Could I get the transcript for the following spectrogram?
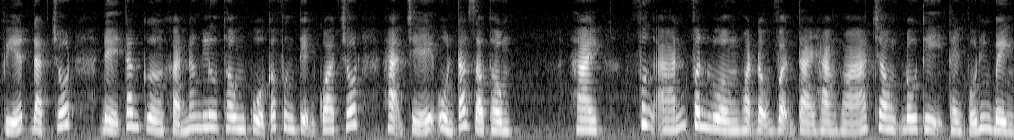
phía đặt chốt để tăng cường khả năng lưu thông của các phương tiện qua chốt, hạn chế ùn tắc giao thông. 2. Phương án phân luồng hoạt động vận tải hàng hóa trong đô thị thành phố Ninh Bình.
